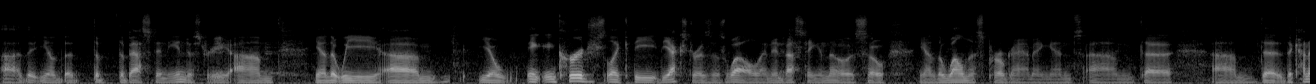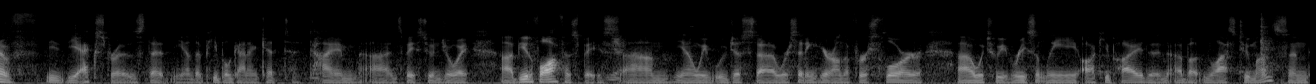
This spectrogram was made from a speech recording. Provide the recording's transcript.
uh, the, you know the, the, the best in the industry. Um, you know that we um, you know encourage like the the extras as well and investing in those. So you know the wellness programming and um, the um, the the kind of the, the, extras that you know that people gotta get time uh, and space to enjoy. Uh, beautiful office space. Yeah. Um, you know, we we just uh, we're sitting here on the first floor, uh, which we've recently occupied in about in the last two months, and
